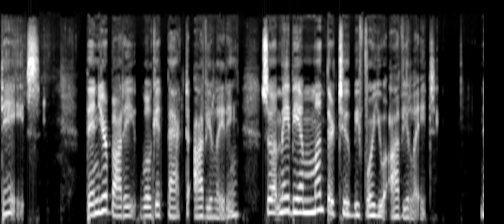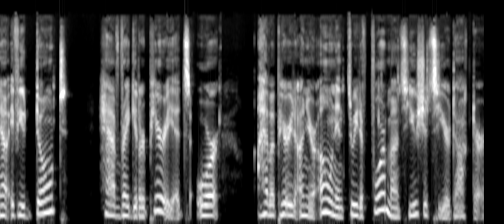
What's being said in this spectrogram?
days. Then your body will get back to ovulating, so it may be a month or two before you ovulate. Now, if you don't have regular periods or have a period on your own in three to four months, you should see your doctor.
